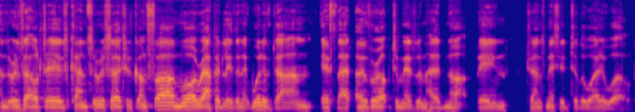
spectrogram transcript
And the result is cancer research has gone far more rapidly than it would have done if that over optimism had not been transmitted to the wider world.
